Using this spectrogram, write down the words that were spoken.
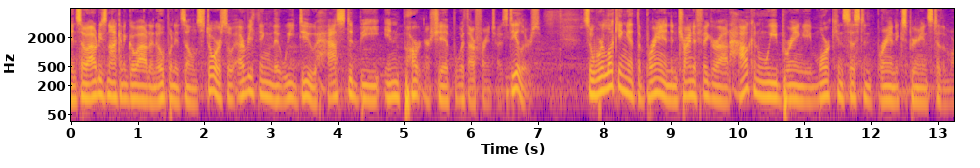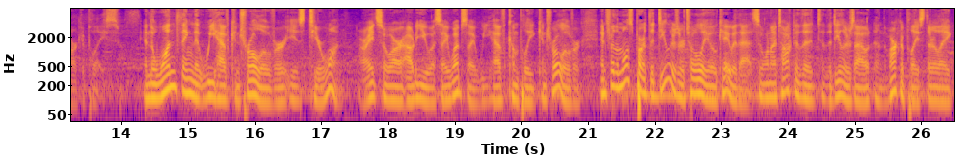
And so Audi's not going to go out and open its own store. So everything that we do has to be in partnership with our franchise dealers. So we're looking at the brand and trying to figure out how can we bring a more consistent brand experience to the marketplace. And the one thing that we have control over is tier 1. All right, so our Audi USA website, we have complete control over, and for the most part, the dealers are totally okay with that. So when I talk to the to the dealers out in the marketplace, they're like,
